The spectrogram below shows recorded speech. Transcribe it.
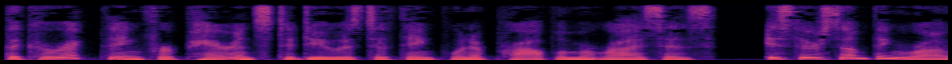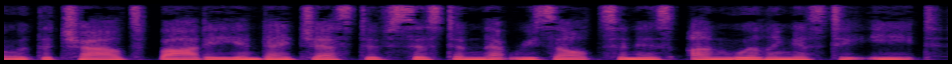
The correct thing for parents to do is to think when a problem arises is there something wrong with the child's body and digestive system that results in his unwillingness to eat?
